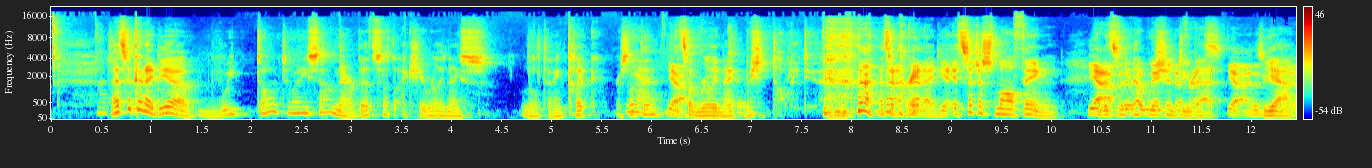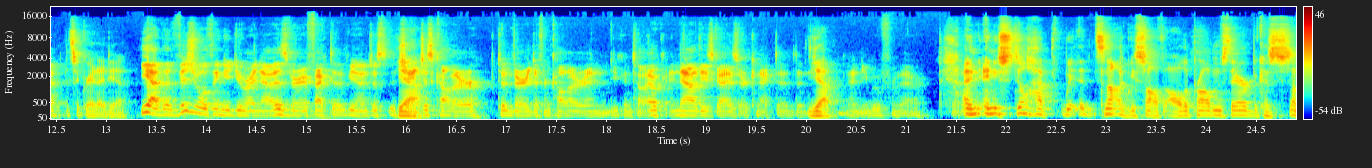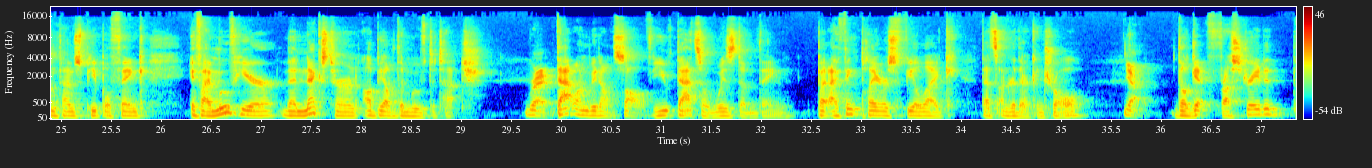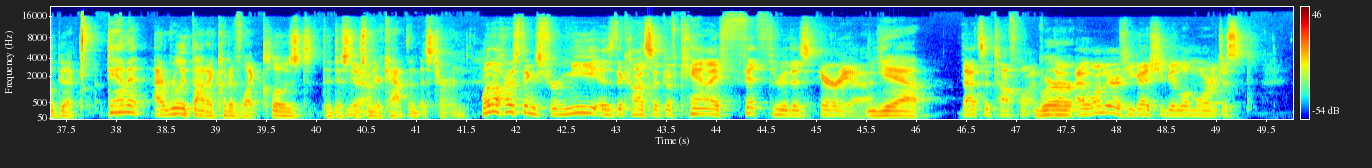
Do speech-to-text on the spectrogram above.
That's a good idea. We don't do any sound there, but that's actually a really nice little tiny click or something. Yeah. That's a really nice. We should totally do that. that's a great idea. It's such a small thing. Yeah, but, but that we should do that. Yeah, it is a good yeah, idea. it's a great idea. Yeah, the visual thing you do right now is very effective. You know, just it Yeah. changes color to a very different color, and you can tell. Okay, now these guys are connected. And, Yeah. and you move from there. And and you still have. It's not like we solved all the problems there because sometimes people think if I move here, then next turn I'll be able to move to touch. Right. That one we don't solve. You that's a wisdom thing. But I think players feel like that's under their control. yeah. they'll get frustrated. They'll be like, "Damn it! I really thought I could have like closed the distance Yeah. with your captain this turn." One of the hardest things for me is the concept of can I fit through this area? Yeah, That's a tough one. We're- I wonder if you guys should be a little more just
